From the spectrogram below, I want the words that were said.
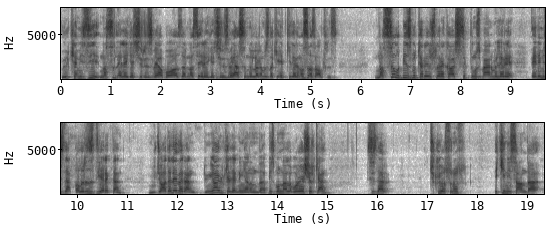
ülkemizi nasıl ele geçiririz veya boğazları nasıl ele geçiririz veya sınırlarımızdaki etkileri nasıl azaltırız? Nasıl biz bu teröristlere karşı sıktığımız mermileri elimizden alırız diyerekten mücadele veren dünya ülkelerinin yanında biz bunlarla uğraşırken sizler çıkıyorsunuz 2 Nisan'da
